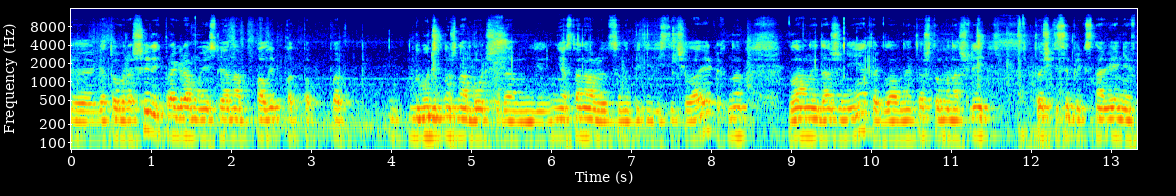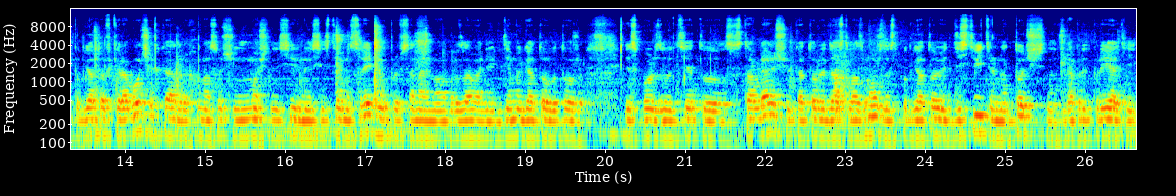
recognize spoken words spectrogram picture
э, готовы расширить программу, если она полы- под- под- под- будет нужна больше, да, не останавливаться на 50 человеках, но главное даже не это, главное то, что мы нашли точки соприкосновения в подготовке рабочих кадров. У нас очень мощные, сильные системы среднего профессионального образования, где мы готовы тоже использовать эту составляющую, которая даст возможность подготовить действительно точечно для предприятий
